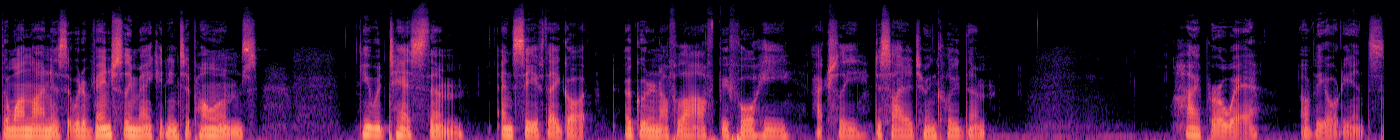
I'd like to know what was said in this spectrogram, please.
the one liners that would eventually make it into poems. He would test them and see if they got a good enough laugh before he actually decided to include them. Hyper aware of the audience.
